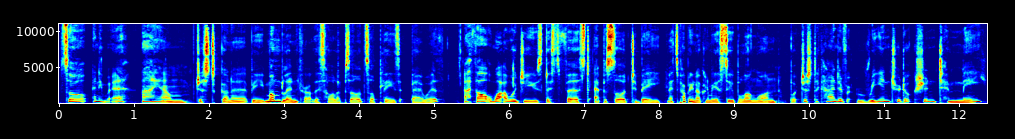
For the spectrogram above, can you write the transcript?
So, anyway, I am just gonna be mumbling throughout this whole episode, so please bear with. I thought what I would use this first episode to be, it's probably not going to be a super long one, but just a kind of reintroduction to me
